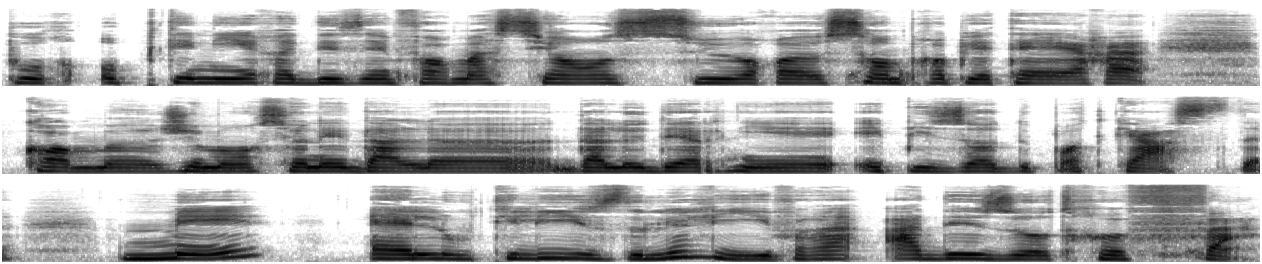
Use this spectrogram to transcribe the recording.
pour obtenir des informations sur son propriétaire, comme je mentionnais dans le, dans le dernier épisode du podcast. Mais elle utilise le livre à des autres fins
